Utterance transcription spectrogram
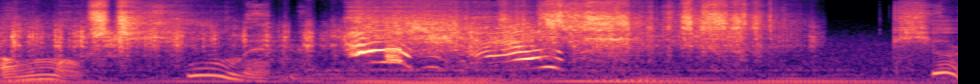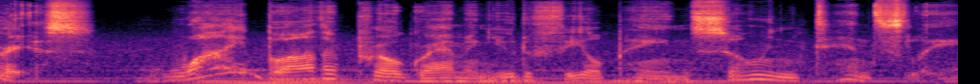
Almost human. Curious. Why bother programming you to feel pain so intensely?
